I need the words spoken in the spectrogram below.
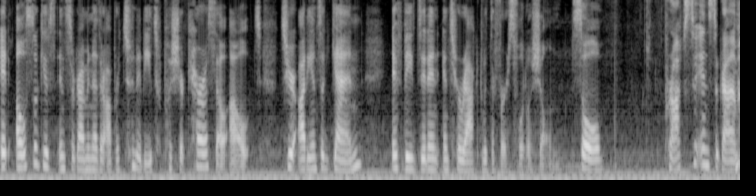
It also gives Instagram another opportunity to push your carousel out to your audience again if they didn't interact with the first photo shown. So, props to Instagram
